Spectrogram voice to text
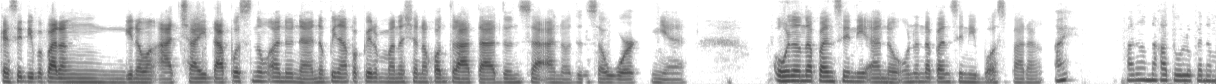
Kasi di ba parang ginawang atchay tapos nung ano na, nung pinapapirma na siya ng kontrata doon sa ano, doon sa work niya. Unang napansin ni ano, unang napansin ni boss parang ay parang nakatulog ka ng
